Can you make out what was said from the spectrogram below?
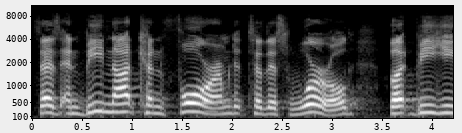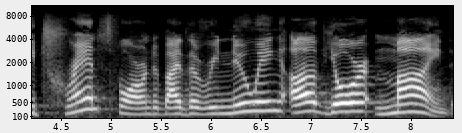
says, And be not conformed to this world, but be ye transformed by the renewing of your mind,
